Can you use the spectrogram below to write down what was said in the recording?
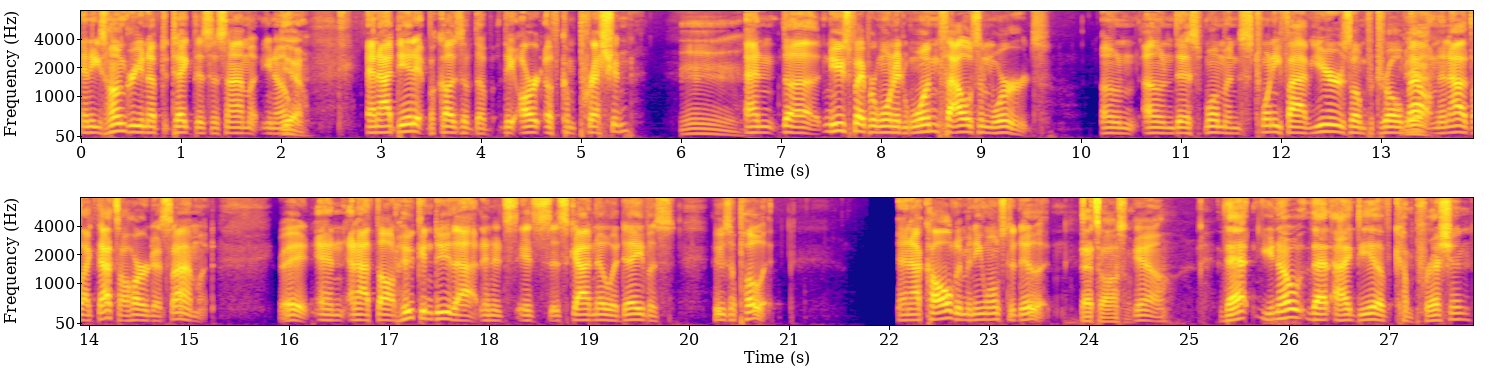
and he's hungry enough to take this assignment. You know, Yeah. and I did it because of the the art of compression. Mm. And the newspaper wanted one thousand words on on this woman's twenty five years on Patrol Yeah. Mountain, and I was like, that's a hard assignment, right? And and I thought, who can do that? And it's it's this guy Noah Davis, who's a poet, and I called him, and he wants to do it. That's awesome. Yeah, That you know that idea of compression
